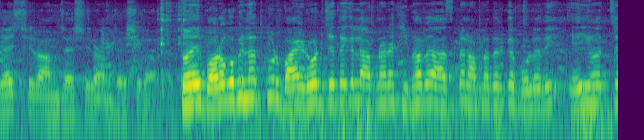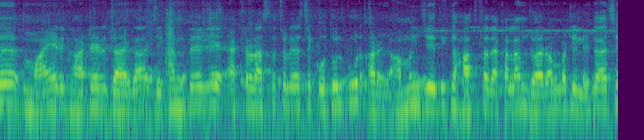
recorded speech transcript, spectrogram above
জয় শ্রীরাম জয় শ্রীরাম জয় শ্রীরাম। তো এই বড় গোপীনাথপুর বাই রোড যেতে গেলে আপনারা কীভাবে আসবেন আপনাদেরকে বলে দিই। এই হচ্ছে মায়ের ঘাটের জায়গা, যেখান থেকে একটা রাস্তা চলে যাচ্ছে কতুলপুর। আর আমি যেদিকে হাতটা দেখালাম, জয়রামবাটি লেখা আছে,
